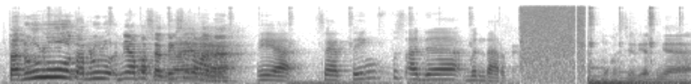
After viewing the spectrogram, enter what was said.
tar dulu, tar dulu. Ini apa settingsnya ke mana? Iya, setting terus ada bentar. Mau kasih lihat nggak?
